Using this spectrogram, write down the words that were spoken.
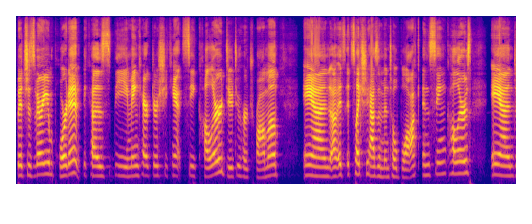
which is very important because the main character she can't see color due to her trauma, and uh, it's it's like she has a mental block in seeing colors. And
